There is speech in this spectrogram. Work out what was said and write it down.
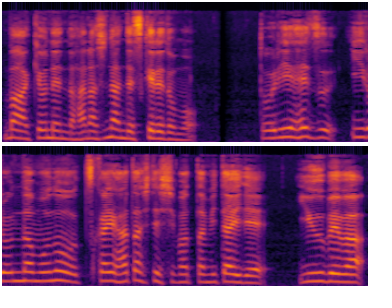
まあ去年の話なんですけれども、とりあえずいろんなものを使い果たしてしまったみたいで、夕べは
